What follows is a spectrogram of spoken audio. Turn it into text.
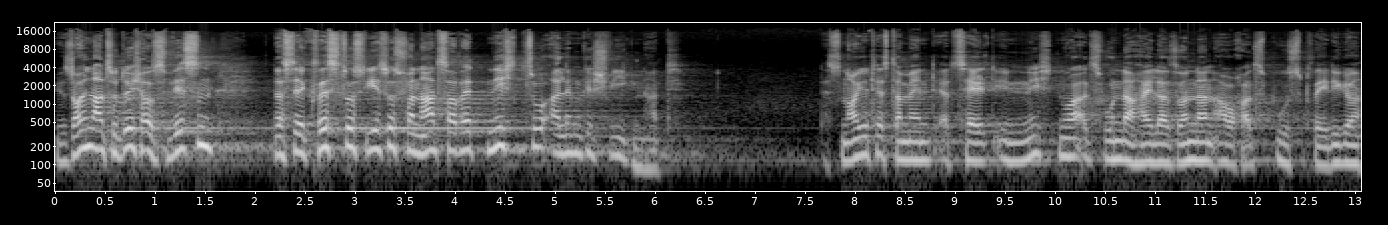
Wir sollen also durchaus wissen, dass der Christus Jesus von Nazareth nicht zu allem geschwiegen hat. Das Neue Testament erzählt ihn nicht nur als Wunderheiler, sondern auch als Bußprediger,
